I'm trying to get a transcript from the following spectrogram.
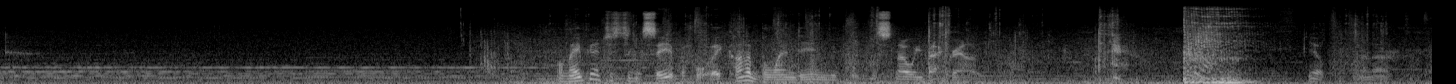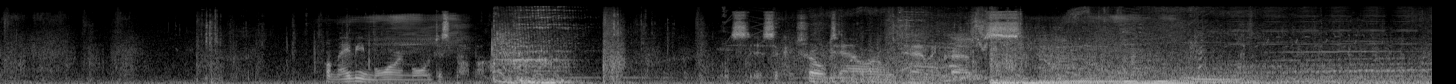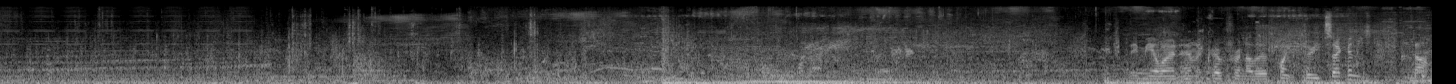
Or maybe I just didn't see it before. They kind of blend in with the, the snowy background. Yep, I know. Or maybe more and more just pop up. What's this? A control tower with hermit crabs. Leave me alone, hermit crab, for another 0.3 seconds. Done.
